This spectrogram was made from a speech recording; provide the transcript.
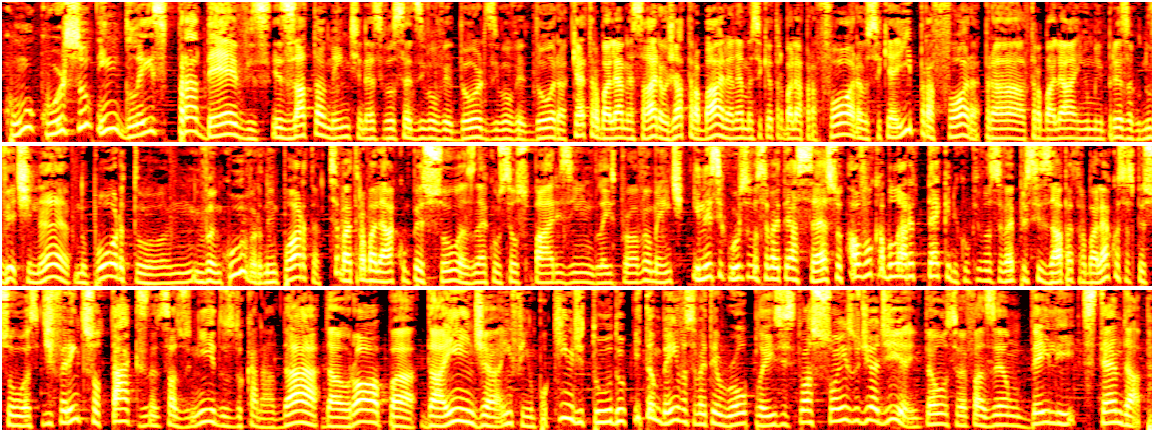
com o curso Inglês para Devs. Exatamente, né? Se você é desenvolvedor, desenvolvedora, quer trabalhar nessa área, ou já trabalha, né? Mas você quer trabalhar para fora, você quer ir para fora para trabalhar em uma empresa no Vietnã, no Porto, em Vancouver, não importa. Você vai trabalhar com pessoas, né? Com seus pares em inglês, provavelmente. E nesse curso você vai ter acesso ao vocabulário técnico que você vai precisar para trabalhar com essas pessoas, diferentes sotaques né, dos Estados Unidos, do Canadá, da Europa, da Índia, enfim, um pouquinho de tudo. E também você vai ter roleplays e situações do dia a dia. Então você vai fazer um daily stand-up,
